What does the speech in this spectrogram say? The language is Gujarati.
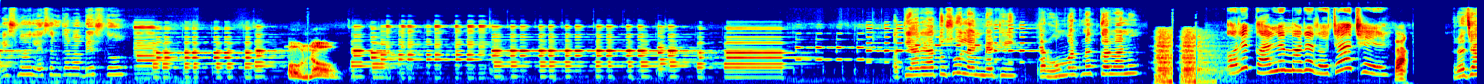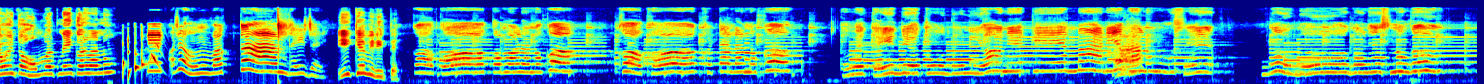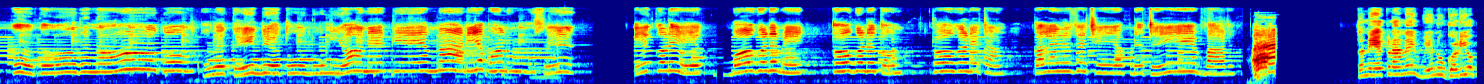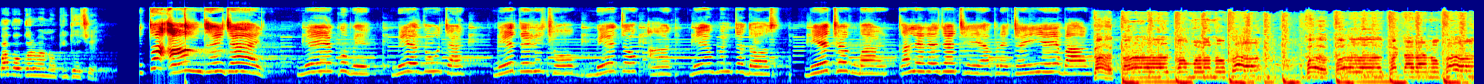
ક્રિસ્મા લેસન કરવા બેસતો? Oh no! અત્યારે આ તું શું લઈને બેઠી? તાર હોમવર્ક નથી કરવાનું? અરે કાલે મારે રજા છે. રજા હોય તો હોમવર્ક નહીં કરવાનું? અરે હોમવર્ક તો આમ થઈ જાય. ઈ કેવી રીતે? આપણે જઈએ બાર. તને એકડા નહીં બેનો ઘડિયો પાકો કરવાનો કીધો છે. એ તો આમ થઈ જાય. બે એકુ બે બે દુ ચાર બે તેરી છ બે ચોક આઠ બે પંચા દસ બે છક બાર. કાલે રજા છે આપણે જઈએ બાર. ક ક કમળનો ક ખ ખ ખટારાનો ખ.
